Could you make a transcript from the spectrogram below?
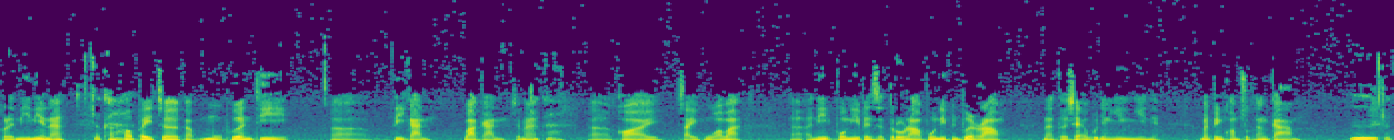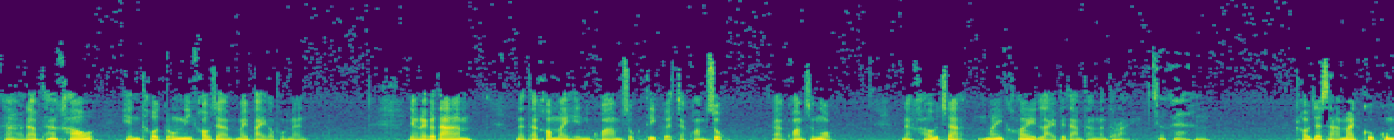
กรณีเนี้นะเจ้าถ้าค่ะเขาไปเจอกับหมู่เพื่อนที่เอ่อตีกันว่ากันใช่ไหมเจ้าค่ะเออคอยใส่หัวว่าเอ่ออันนี้พวกนี้เป็นศัตรูเราพวกนี้เป็นเพื่อนเรานะเธอใช้อาวุธอย่างนี้อย่างนี้เนี่ย มันเป็นความสุขทางกามอืมเจ้าอ่าค่ะแล้วถ้าเขาเห็นโทษตรงนี้เขาจะไม่ไปกับพวกนั้น อย่างไรก็ตามนะถ้าเขาไม่เห็นความสุขที่เกิดจากความสุขอ่าความสงบนะเขาจะไม่ค่อยไหลไปตามทางนั้นเท่าไหร่ เจ้าค่ะเขาจะสามารถควบคุม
